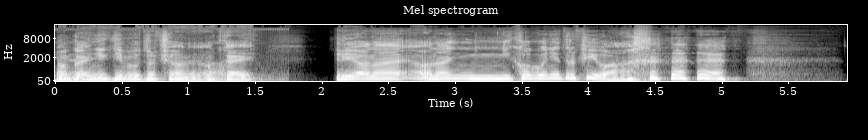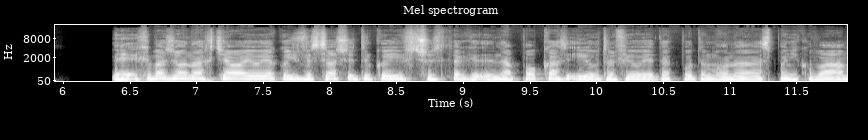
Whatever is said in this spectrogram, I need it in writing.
Okej, know? nikt nie był trafiony, No. okej. Czyli ona, ona nikogo nie trafiła. E, Chyba, że ona chciała ją jakoś wystraszyć, tylko i tak na pokaz i ją trafiło, jednak potem ona spanikowała.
